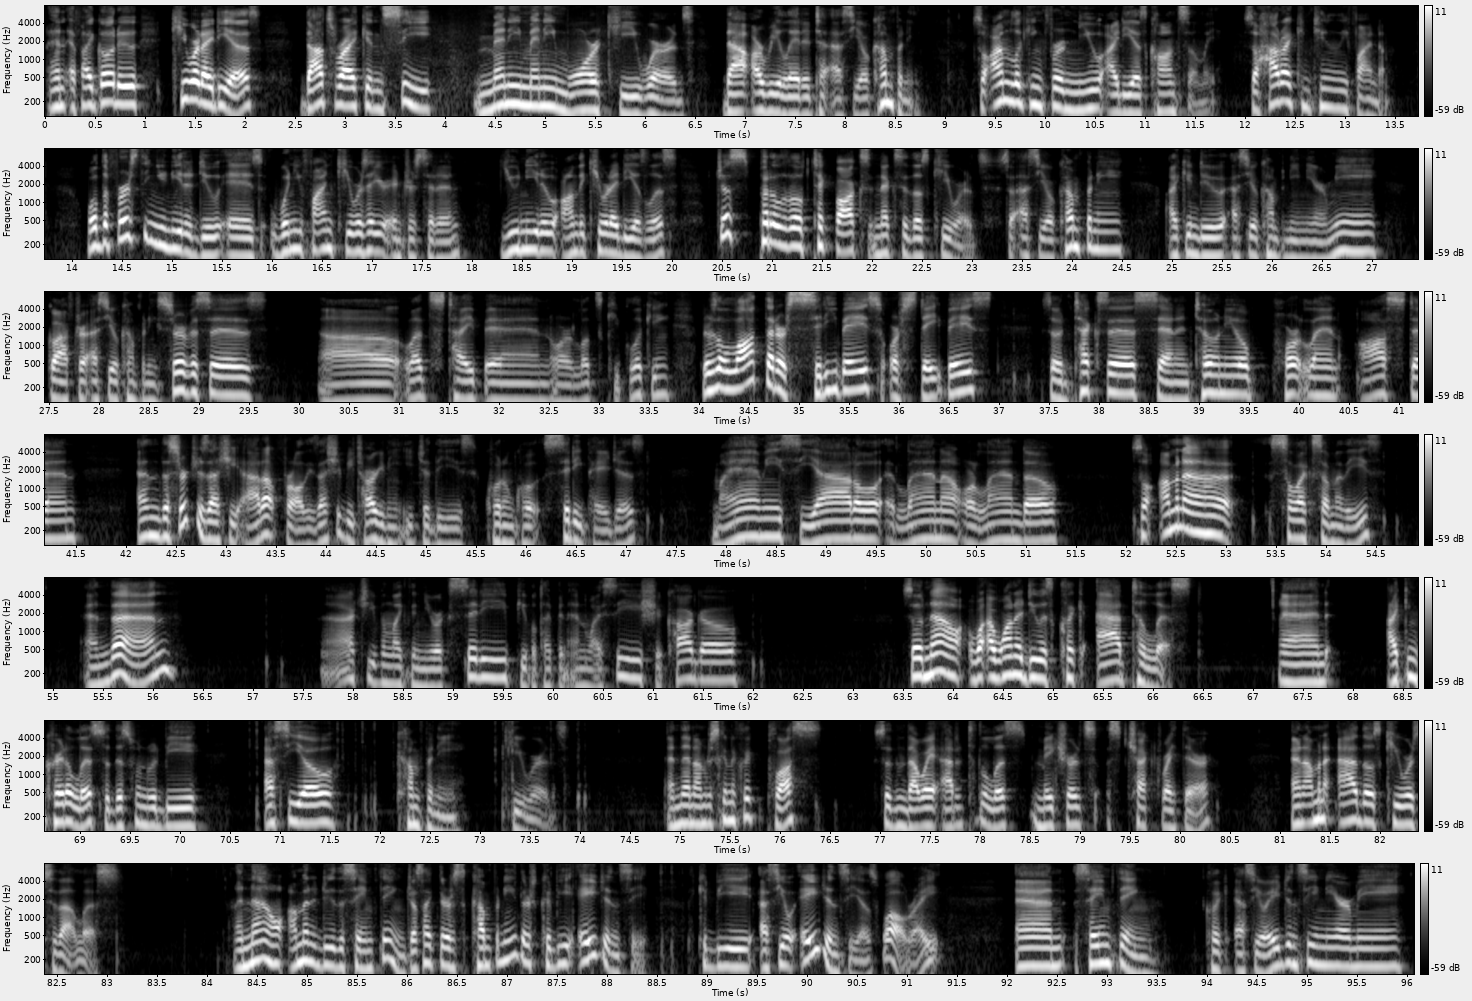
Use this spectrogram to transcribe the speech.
and if I go to keyword ideas, that's where I can see many, many more keywords that are related to SEO company. So I'm looking for new ideas constantly. So how do I continually find them? Well, the first thing you need to do is when you find keywords that you're interested in, you need to, on the keyword ideas list, just put a little tick box next to those keywords. So SEO company, I can do SEO company near me, go after SEO company services, uh, let's type in, or let's keep looking. There's a lot that are city based or state based. So in Texas, San Antonio, Portland, Austin, and the searches actually add up for all these. I should be targeting each of these quote unquote city pages. Miami, Seattle, Atlanta, Orlando. So I'm going to select some of these. And then I actually even like the New York City. People type in NYC, Chicago. So now what I want to do is click add to list. And I can create a list. So this one would be SEO company keywords. And then I'm just going to click plus. So then that way add it to the list. Make sure it's checked right there. And I'm going to add those keywords to that list. And now I'm going to do the same thing. Just like there's company, there could be agency. It could be SEO agency as well, right? And same thing. Click SEO agency near me.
